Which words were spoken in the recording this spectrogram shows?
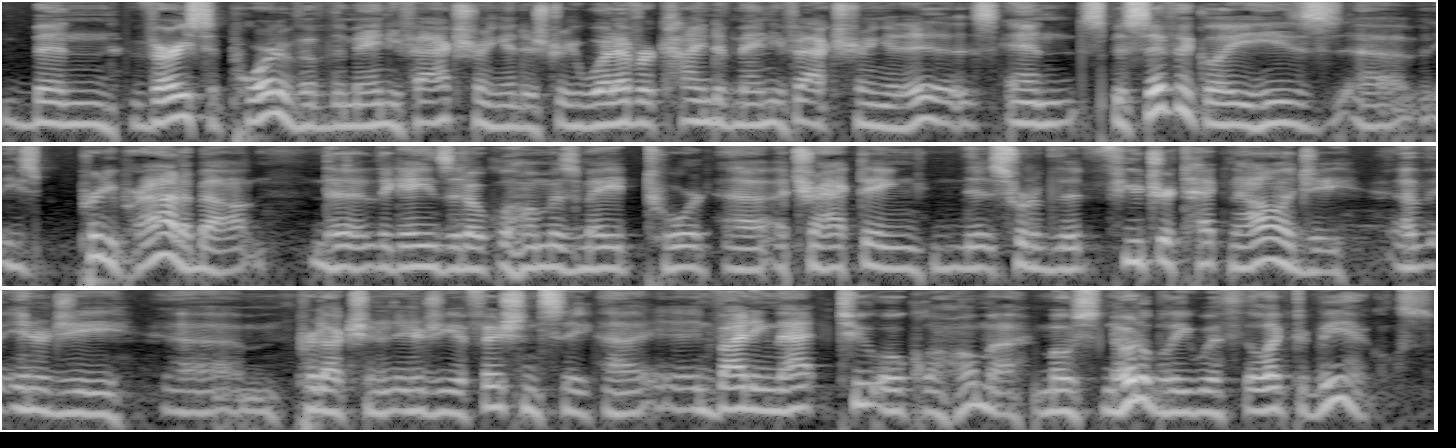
been very supportive of the manufacturing industry, whatever kind of manufacturing it is, and specifically, he's uh, he's pretty proud about the, the gains that Oklahoma has made toward uh, attracting the sort of the future technology of energy um, production and energy efficiency, uh, inviting that to Oklahoma, most notably with electric vehicles.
